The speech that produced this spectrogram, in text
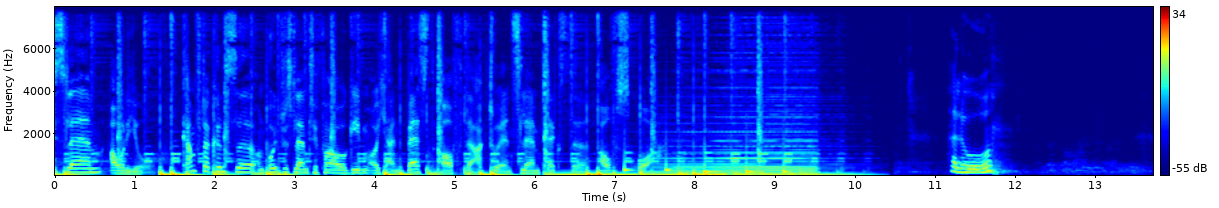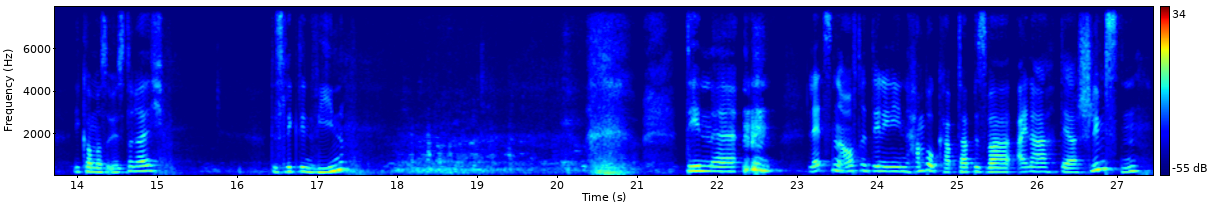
Slam Audio. Kampf der Künste und Poetry Slam TV geben euch ein Best-of der aktuellen Slam-Texte aufs Ohr. Hallo. Ich komme aus Österreich. Das liegt in Wien. Den äh, letzten Auftritt, den ich in Hamburg gehabt habe, das war einer der schlimmsten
